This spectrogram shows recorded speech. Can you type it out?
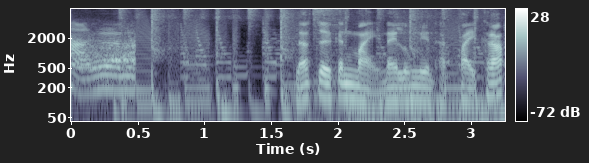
หาเงิน แล้วเจอกันใหม่ในโรงเรียนถัดไปครับ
